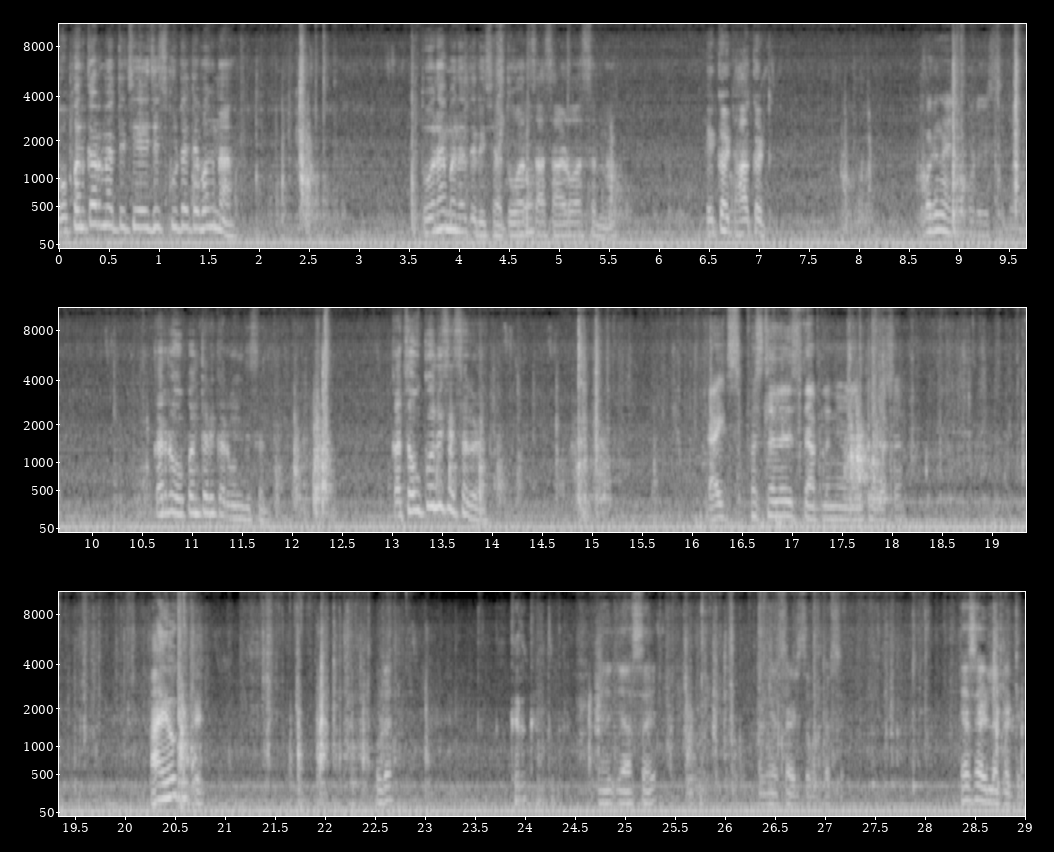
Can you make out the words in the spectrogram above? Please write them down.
ओपन कर ना त्याचे एजेस कुठे ते बघ ना. तो नाही म्हणत रिशा तो वरचा असा आडवा असेल ना. हे कट हा कट बघ ना दिसतं. कर ना ओपन तरी कर मग दिसल. का चौकोनीच आहे सगळं? काहीच फसलेलं दिसतं आपलं नियोजन थोडस. आहे हो किथे पुढे कर कर तू. कर. हे हे असं आहे आणि या साईडचं बघ कसं. या साईडला कटिंग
